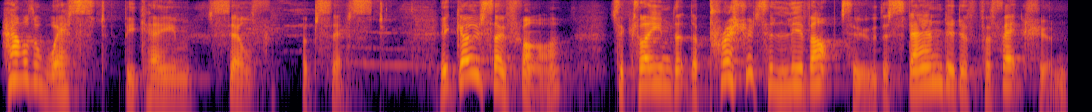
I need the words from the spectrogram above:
how the West became self obsessed. It goes so far to claim that the pressure to live up to the standard of perfection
